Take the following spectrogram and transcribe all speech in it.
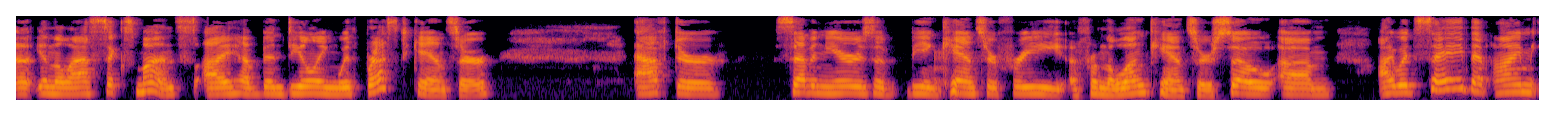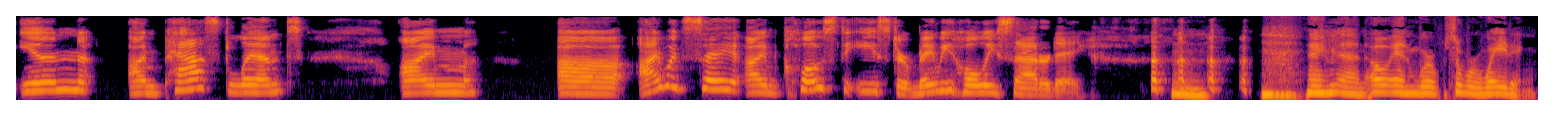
uh, in the last six months, I have been dealing with breast cancer after seven years of being cancer free from the lung cancer. So um, I would say that I'm in, I'm past Lent. I'm, uh, I would say I'm close to Easter, maybe Holy Saturday. Hmm. Amen. Oh, and we're so we're waiting.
